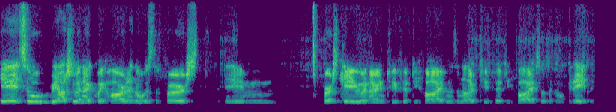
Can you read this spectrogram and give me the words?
Yeah, so we actually went out quite hard. I noticed the first um, first K we went out in 255 and there's another 255. So I was like, oh, great. Like,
